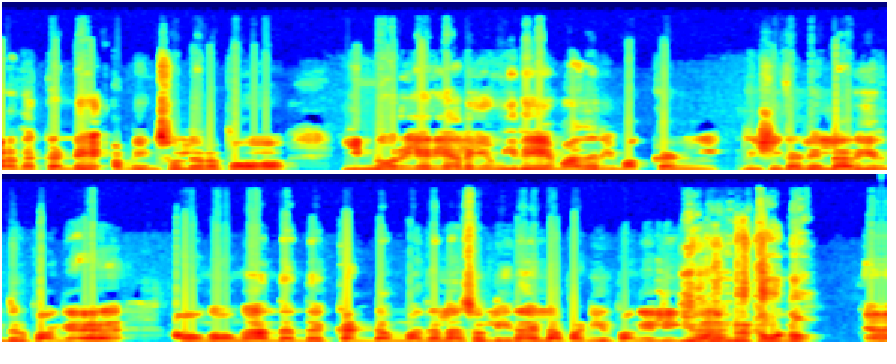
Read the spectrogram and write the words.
பரதக்கண்டே அப்படின்னு சொல்லுறப்போ இன்னொரு ஏரியாலையும் இதே மாதிரி மக்கள் ரிஷிகள் எல்லாரும் இருந்திருப்பாங்க. அவங்கவங்க அந்தந்த கண்டம் அதெல்லாம் சொல்லி தான் எல்லாம் பண்ணியிருப்பாங்க இல்லைங்களா? ஒண்ணும். ஆ,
